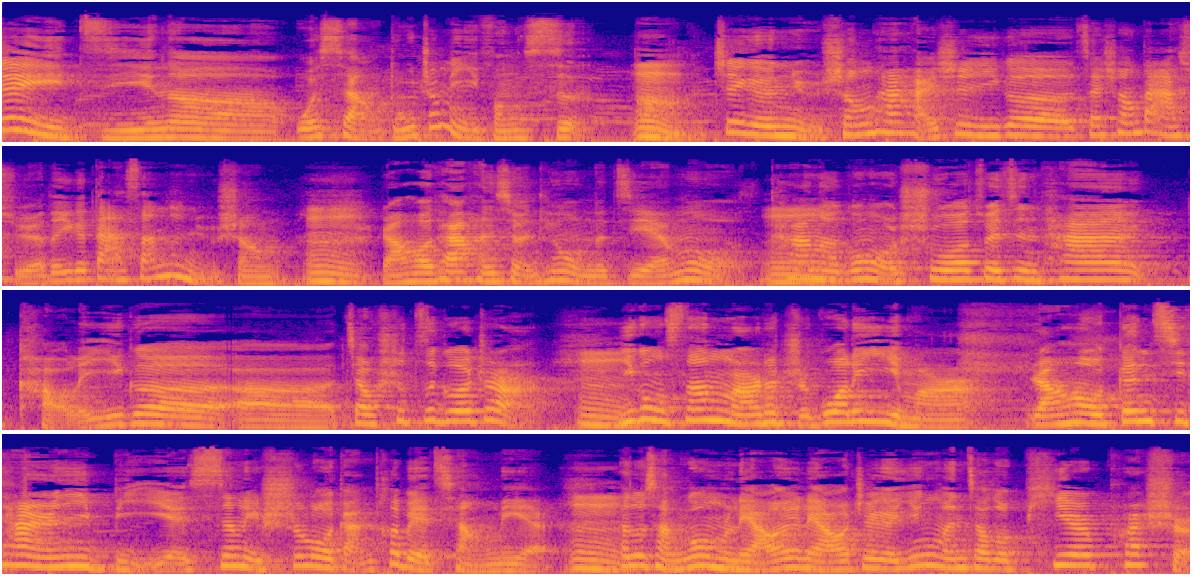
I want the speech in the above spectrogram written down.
这一集呢，我想读这么一封信。嗯啊，这个女生她还是一个在上大学的一个大三的女生。嗯然后她很喜欢听我们的节目。她呢跟我说，最近她考了一个呃教师资格证，嗯，一共三门，她只过了一门，然后跟其他人一比，心理失落感特别强烈。嗯，她就想跟我们聊一聊这个英文叫做 peer pressure，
